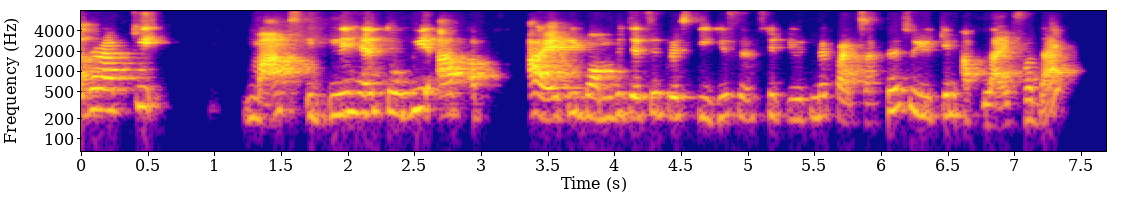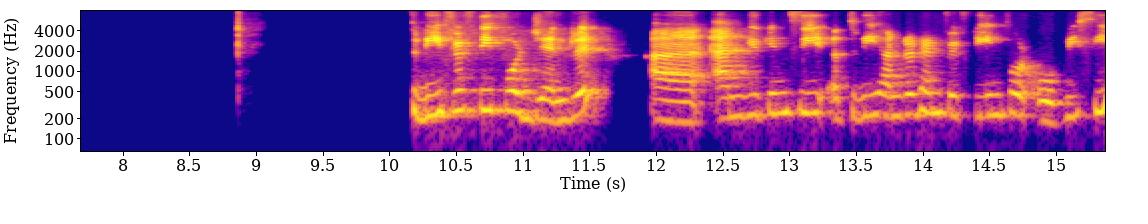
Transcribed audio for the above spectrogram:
अगर आपकी मार्क्स इतने हैं तो भी आप आईआईटी बॉम्बे जैसे प्रेस्टिजियस में पढ़ सकते हैं so you can apply for that 350 for general and you can see 315 for OBC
